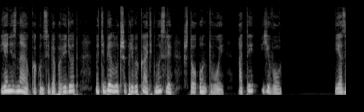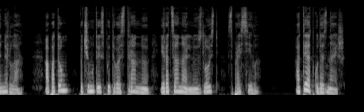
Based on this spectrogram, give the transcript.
я не знаю, как он себя поведет, но тебе лучше привыкать к мысли, что он твой, а ты его. Я замерла. А потом, почему-то испытывая странную, иррациональную злость, спросила. «А ты откуда знаешь?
